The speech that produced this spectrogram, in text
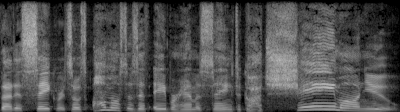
that is sacred. So it's almost as if Abraham is saying to God, Shame on you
